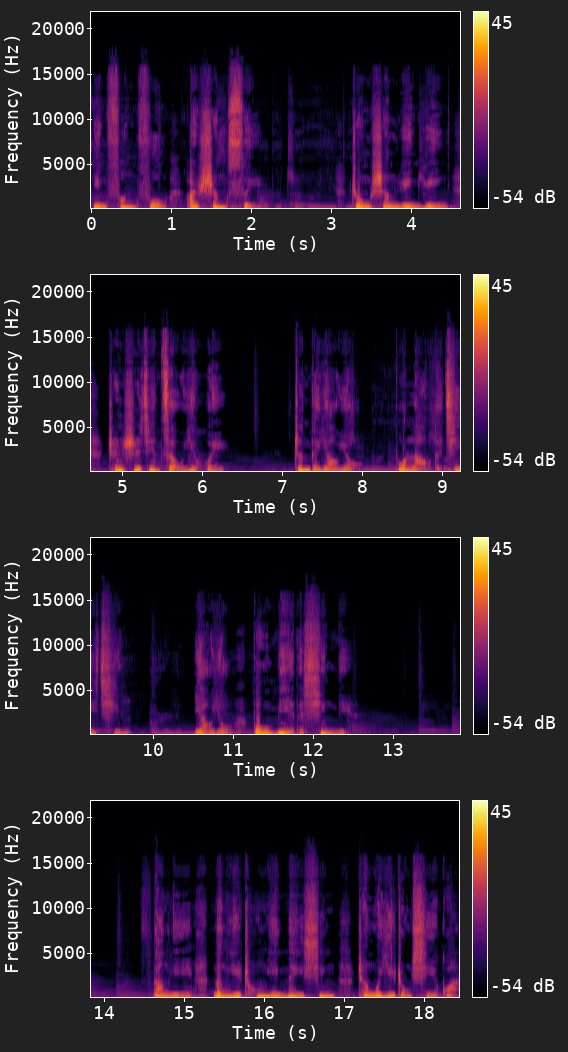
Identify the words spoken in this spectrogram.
因丰富而深邃。众生芸芸，尘世间走一回，真的要有不老的激情，要有不灭的信念。当你能以充盈内心成为一种习惯，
